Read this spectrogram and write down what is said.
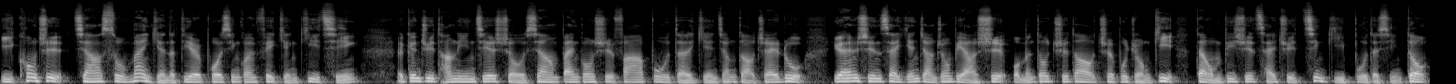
以控制加速蔓延的第二波新冠肺炎疫情。而根据唐宁街首相办公室发布的演讲稿摘录，约翰逊在演讲中表示：“我们都知道这不容易，但我们必须采取进一步的行动，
